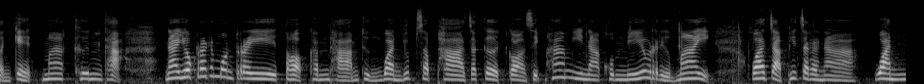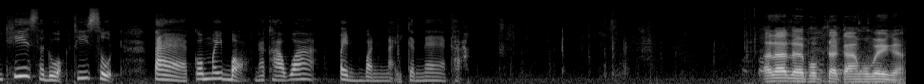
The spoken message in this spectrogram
สังเกตมากขึ้นค่ะ นายกรัฐมนตรีตอบคำถามถึงวันยุบสภาจะเกิดก่อน 15 มีนาคมนี้หรือไม่ ว่าจะพิจารณาวันที่สะดวกที่สุด แต่ก็ไม่บอกนะคะว่าเป็นวันไหนกันแน่ค่ะอันนั้นเลยผมจัดการผมเองอะ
